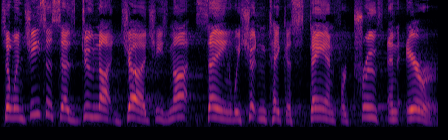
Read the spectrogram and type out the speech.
So when Jesus says, do not judge, he's not saying we shouldn't take a stand for truth and error,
